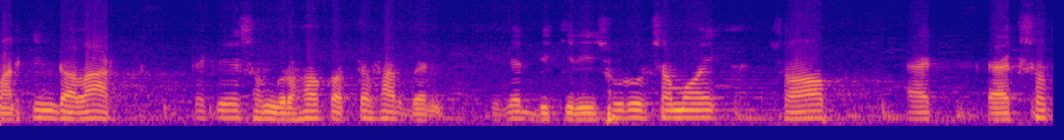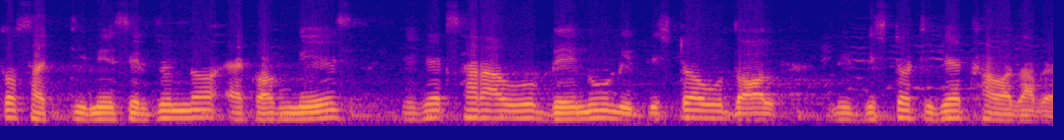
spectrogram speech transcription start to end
মার্কিন ডলার থেকে সংগ্রহ করতে পারবেন। টিকিট বিক্রি শুরুর সময় সব এক, একশত ষাটটি ম্যাচের জন্য একক ম্যাচ টিকিট ছাড়াও বেনু নির্দিষ্ট ও দল নির্দিষ্ট টিকিট পাওয়া যাবে।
